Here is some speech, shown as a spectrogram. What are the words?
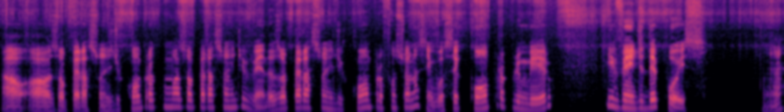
as operações de compra como as operações de venda. As operações de compra funcionam assim: você compra primeiro e vende depois. Né?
